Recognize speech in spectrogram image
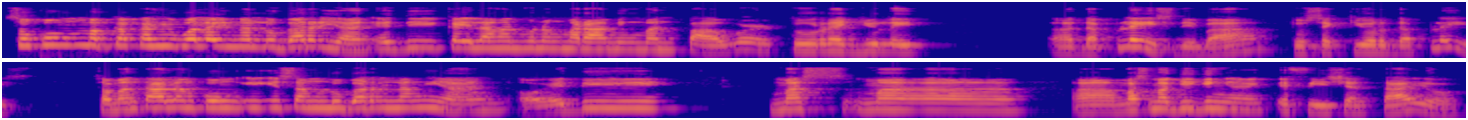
So kung magkakahiwalay na lugar yan, edi kailangan mo ng maraming manpower to regulate uh, the place, di ba? To secure the place. Samantalang kung iisang lugar lang yan, o edi mas ma, uh, mas magiging efficient tayo.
